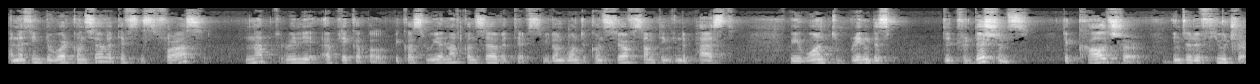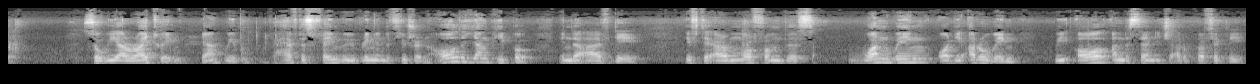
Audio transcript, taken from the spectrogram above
And I think the word conservatives is for us not really applicable because we are not conservatives. We don't want to conserve something in the past. We want to bring this, the traditions, the culture into the future. So we are right wing. Yeah? We have this flame we bring in the future. And all the young people in the AfD, if they are more from this one wing or the other wing, we all understand each other perfectly.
